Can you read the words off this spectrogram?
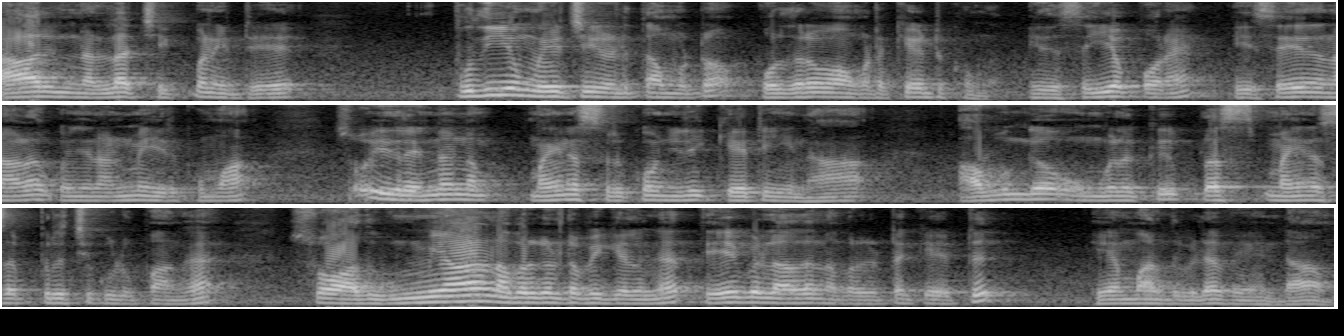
யாருன்னு நல்லா செக் பண்ணிவிட்டு புதிய முயற்சிகள் எடுத்தால் மட்டும் ஒரு தடவை அவங்கள்ட்ட கேட்டுக்கோங்க. இது செய்ய போகிறேன் இது செய்யறதுனால கொஞ்சம் நன்மை இருக்குமா? ஸோ இதில் என்னென்ன மைனஸ் இருக்கும்னு சொல்லி கேட்டிங்கன்னா அவங்க உங்களுக்கு ப்ளஸ் மைனஸை பிரித்து கொடுப்பாங்க. ஸோ அது உண்மையான நபர்கள்ட்ட போய் கேளுங்க. தேவையில்லாத நபர்கிட்ட கேட்டு ஏமாந்து விட வேண்டாம்.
